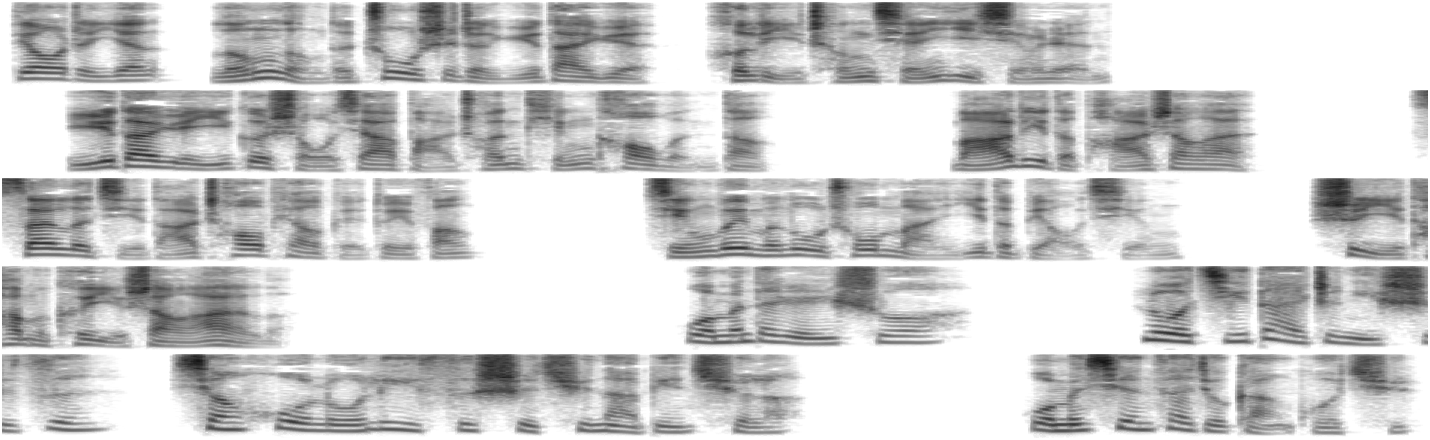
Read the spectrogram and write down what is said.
叼着烟，冷冷的注视着于黛月和李承前一行人。于黛月一个手下把船停靠稳当，麻利的爬上岸，塞了几沓钞票给对方。警卫们露出满意的表情，示意他们可以上岸了。我们的人说，洛基带着你师尊向霍罗利斯市区那边去了，我们现在就赶过去。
